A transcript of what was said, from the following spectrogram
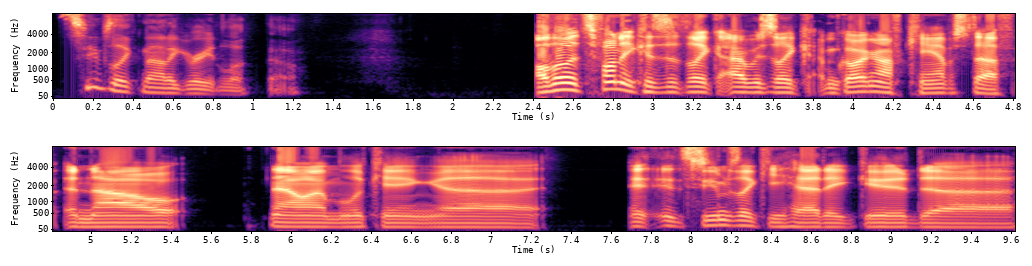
Seems like not a great look though. Although it's funny because it's like I was like I'm going off camp stuff, and now now I'm looking. Uh, it, it seems like he had a good. Uh,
